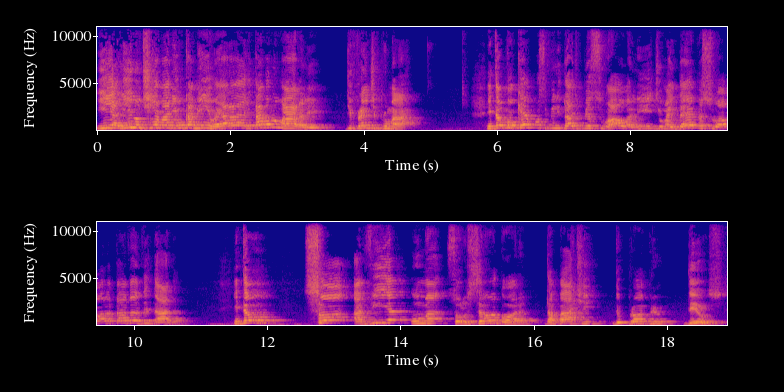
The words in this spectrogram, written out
E ali não tinha mais nenhum caminho, era ele estava no mar ali, de frente para o mar. Então qualquer possibilidade pessoal ali, de uma ideia pessoal, ela estava vedada. Então só havia uma solução agora da parte do próprio Deus.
